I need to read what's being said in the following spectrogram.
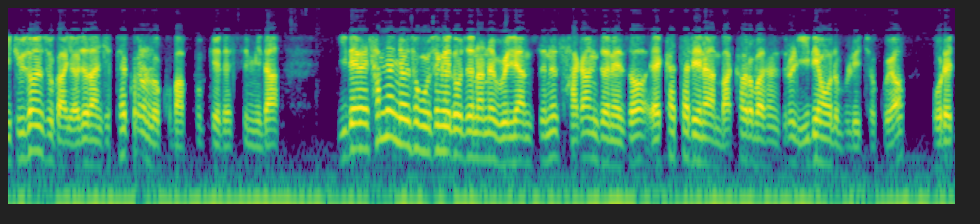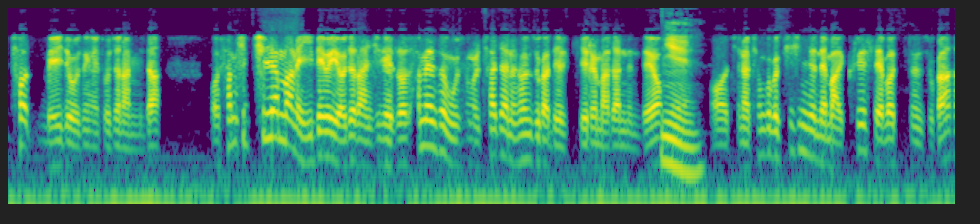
이 두 선수가 여자 단식 패권을 놓고 맞붙게 됐습니다. 이 대회 3년 연속 우승에 도전하는 윌리엄스는 4강전에서 에카테리나 마카로바 선수를 2대 0으로 물리쳤고요. 올해 첫 메이저 우승에 도전합니다. 37년 어, 만에 이 대회 여자 단식에서 3연속 우승을 차지하는 선수가 될 기회를 맞았는데요. 예. 어, 지난 1970년대 말 크리스 에버트 선수가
